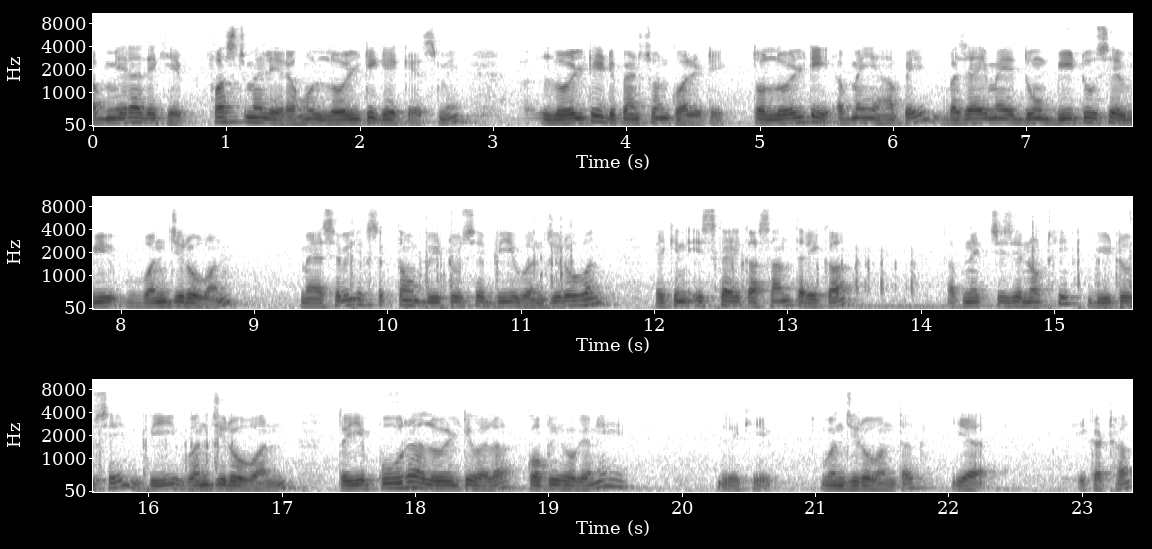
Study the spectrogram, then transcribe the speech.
अब मेरा देखिए फ़र्स्ट मैं ले रहा हूँ लॉयल्टी के केस में. लॉयल्टी डिपेंड्स ऑन क्वालिटी तो लॉयल्टी अब मैं यहाँ पे बजाय मैं दूँ बी टू से वी वन ज़ीरो वन मैं ऐसे भी लिख सकता हूँ बी टू से बी वन ज़ीरो वन लेकिन इसका एक आसान तरीका, आपने एक चीज़ें नोट की बी टू से बी वन ज़ीरो वन तो ये पूरा लॉयल्टी वाला कॉपी हो गया ना ये? देखिए 101 तक, या इकट्ठा,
